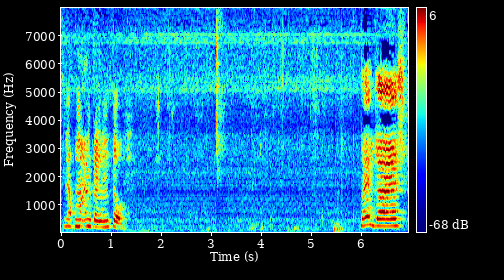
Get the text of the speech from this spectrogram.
Kaya kumain kayo nito. Bye guys!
